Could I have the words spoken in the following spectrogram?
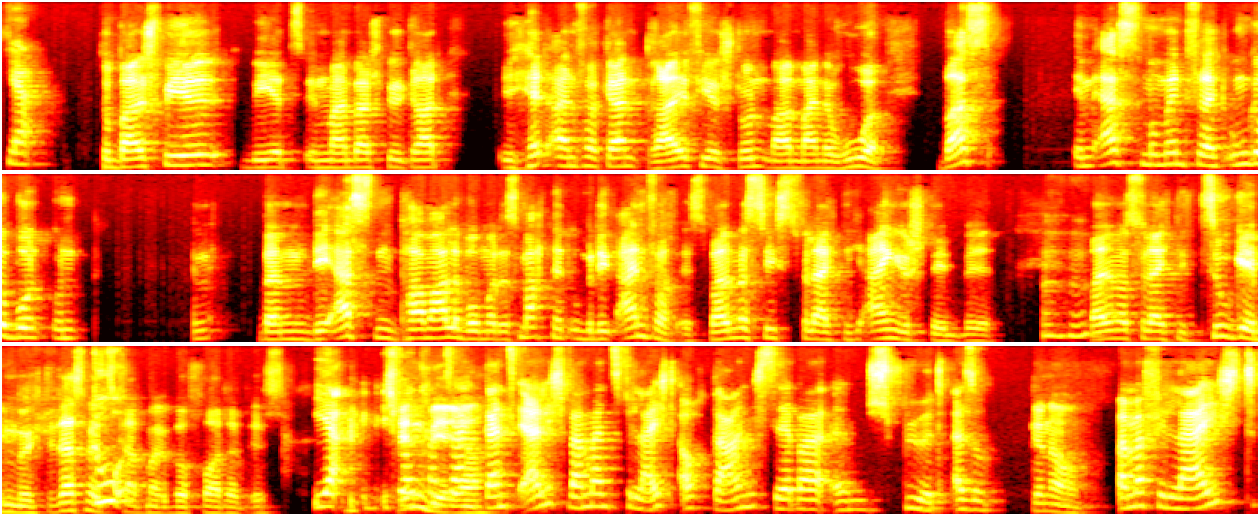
Ja. Zum Beispiel, wie jetzt in meinem Beispiel gerade, ich hätte einfach gern drei, vier Stunden mal meine Ruhe. Was im ersten Moment vielleicht ungewohnt und beim die ersten paar Male, wo man das macht, nicht unbedingt einfach ist, weil man es sich vielleicht nicht eingestehen will mhm. weil man es vielleicht nicht zugeben möchte, dass man du, jetzt gerade mal überfordert ist. Ja, ich wollte gerade sagen, ja. ganz ehrlich, weil man es vielleicht auch gar nicht selber ähm, spürt. Also, genau. weil man vielleicht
